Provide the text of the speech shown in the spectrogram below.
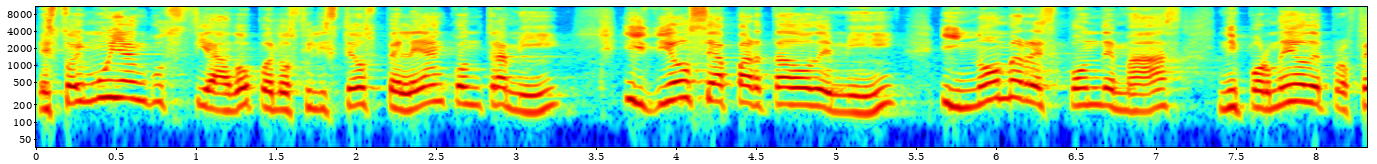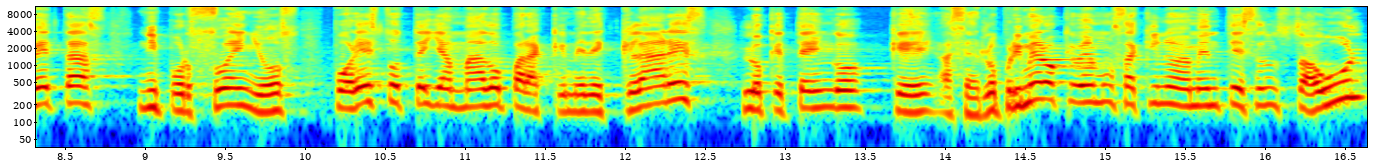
estoy muy angustiado, pues los filisteos pelean contra mí y Dios se ha apartado de mí y no me responde más, ni por medio de profetas, ni por sueños. Por esto te he llamado para que me declares lo que tengo que hacer. Lo primero que vemos aquí nuevamente es un Saúl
